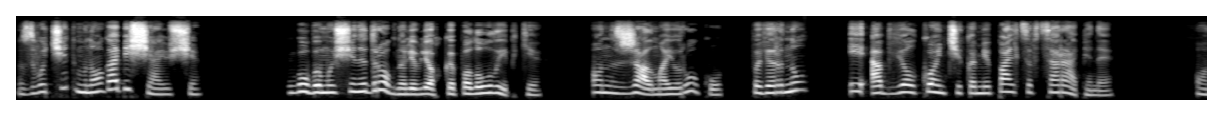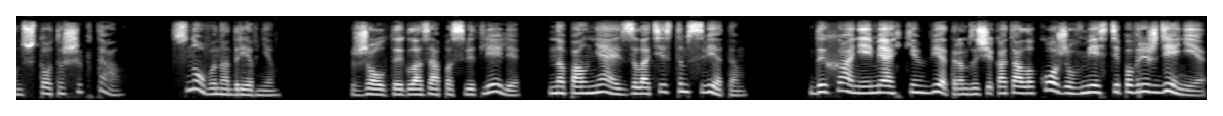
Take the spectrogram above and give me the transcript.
Звучит многообещающе. Губы мужчины дрогнули в легкой полуулыбке. Он сжал мою руку, повернул и обвел кончиками пальцев царапины. Он что-то шептал, снова на древнем. Желтые глаза посветлели, наполняясь золотистым светом. Дыхание мягким ветром защекотало кожу в месте повреждения.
